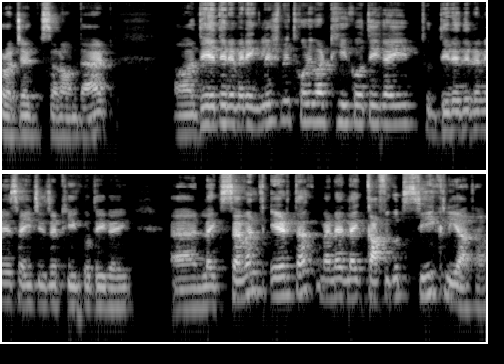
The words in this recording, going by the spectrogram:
projects around that. धीरे धीरे मेरी इंग्लिश भी थोड़ी बहुत ठीक होती गई तो धीरे धीरे मेरी सही चीज़ें ठीक होती गई। एंड लाइक सेवन्थ एट तक मैंने लाइक like, काफ़ी कुछ सीख लिया था।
